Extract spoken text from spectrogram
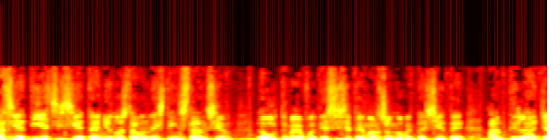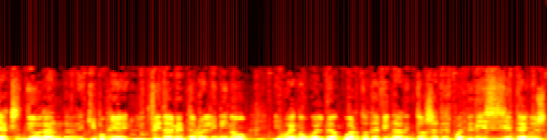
hacía 17 años no estaba en esta instancia. La última vez fue el 17 de marzo del 97 ante el Ajax de Holanda, equipo que finalmente lo eliminó y bueno, vuelve a cuartos de final entonces después de 17 años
